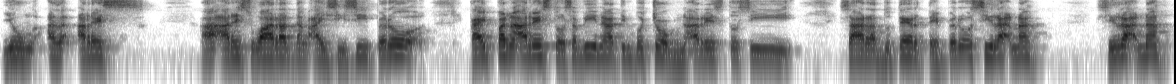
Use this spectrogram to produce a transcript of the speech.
yung arrest, ah, arrest warrant ng ICC. Pero kahit pa na-aresto, sabihin natin Bochog, na-aresto si Sara Duterte, pero sira na. Sira na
